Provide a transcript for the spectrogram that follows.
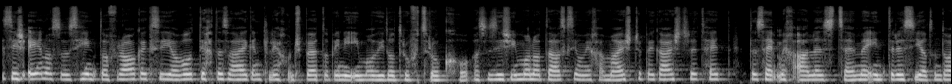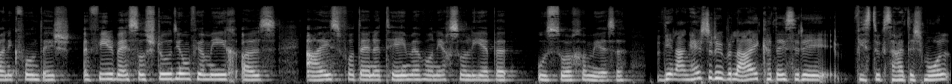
es ist eher noch so ein Hinterfragen gewesen, ja, wollte ich das eigentlich? Und später bin ich immer wieder darauf zurückgekommen. Also es ist immer noch das gewesen, was mich am meisten begeistert hat. Das hat mich alles zusammen interessiert und habe ich gefunden, ist ein viel besseres Studium für mich als eines von diesen Themen, die ich so liebe, aussuchen müssen. Wie lange hast du dir überlegt, Desiree, bis du gesagt hast, mal,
